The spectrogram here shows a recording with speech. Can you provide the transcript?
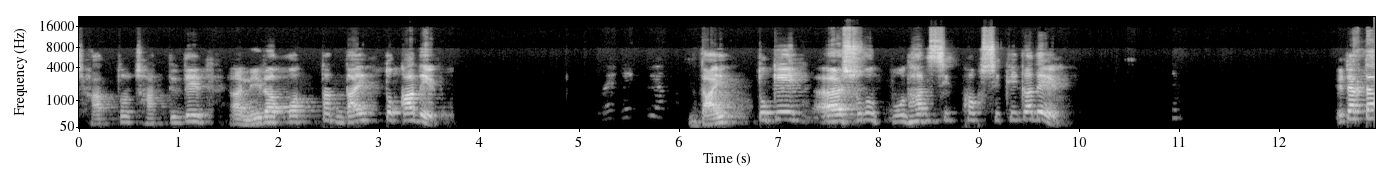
ছাত্র ছাত্রীদের নিরাপত্তার দায়িত্ব কাদের? দায়িত্ব কি শুধু প্রধান শিক্ষক শিক্ষিকাদের? এটা একটা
